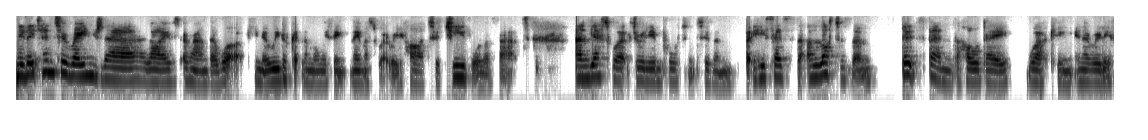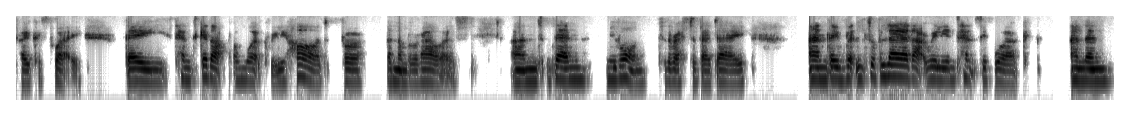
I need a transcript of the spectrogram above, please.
you know, they tend to arrange their lives around their work. You know, we look at them and we think they must work really hard to achieve all of that. And yes, work's really important to them. But he says that a lot of them don't spend the whole day working in a really focused way. They tend to get up and work really hard for a number of hours and then move on to the rest of their day. And they sort of layer that really intensive work and then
